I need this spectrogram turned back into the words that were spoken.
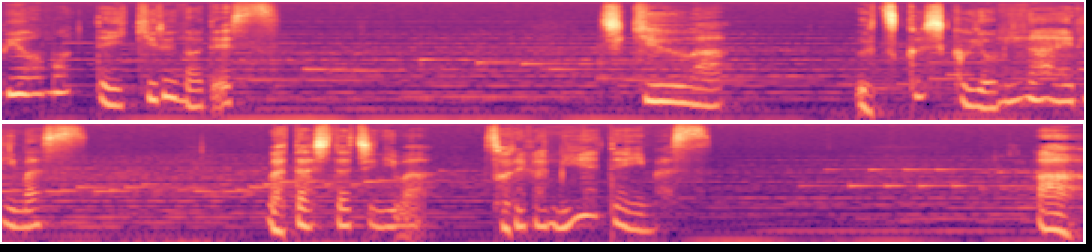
びを持って生きるのです。地球は美しくよみがえります。私たちにはそれが見えています。あ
